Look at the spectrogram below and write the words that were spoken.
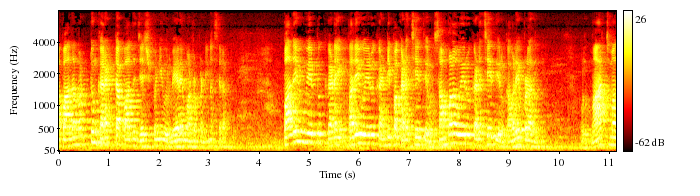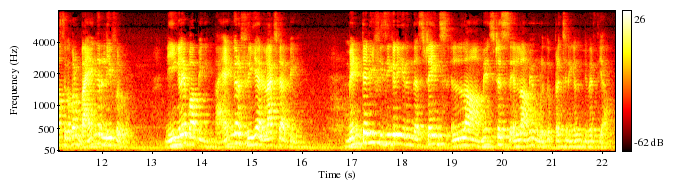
அப்போ அதை மட்டும் கரெக்டாக பார்த்து ஜட்ஜ் பண்ணி ஒரு வேலை மாற்றம் பண்ணிங்கன்னா சிறப்பு. பதவி உயர்வு கடை பதவி உயர்வு கண்டிப்பாக கிடைச்சே தீரும். சம்பள உயர்வு கிடைச்சே தீரும். கவலையப்படாதீங்க உங்களுக்கு மார்ச் மாதத்துக்கு அப்புறம் பயங்கர ரிலீஃப் இருக்கும். நீங்களே பார்ப்பீங்க. பயங்கர ஃப்ரீயாக ரிலாக்ஸ்டாக இருப்பீங்க. மென்டலி ஃபிசிக்கலி இருந்த ஸ்ட்ரெயின்ஸ் எல்லாமே ஸ்ட்ரெஸ் எல்லாமே உங்களுக்கு பிரச்சனைகள் நிவர்த்தி ஆகும்.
